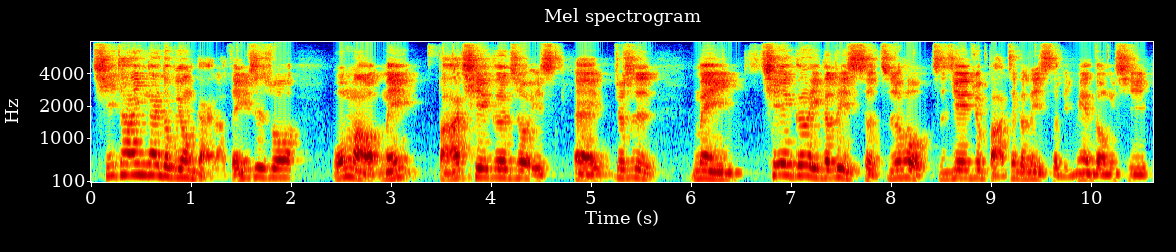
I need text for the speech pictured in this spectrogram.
其他应该都不用改了。等于是说，我每每把它切割之后，is，呃，就是每切割一个 list 之后，直接就把这个 list 里面的东西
